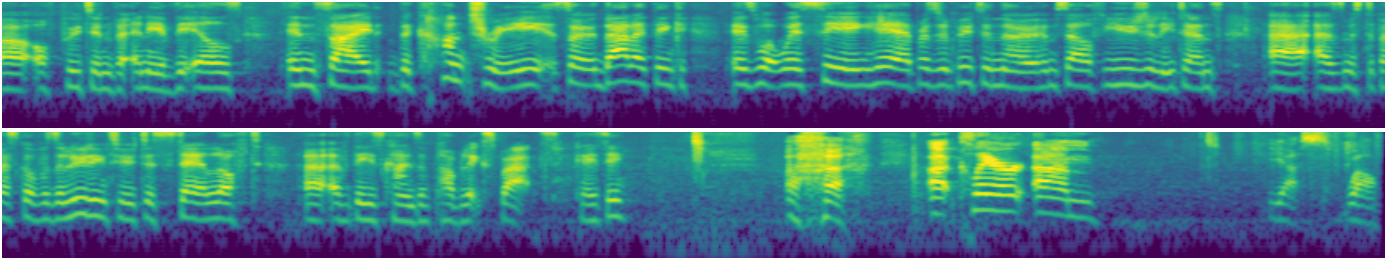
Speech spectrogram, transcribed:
uh, of Putin for any of the ills inside the country. So that, I think, is what we're seeing here. President Putin, though, himself usually tends, uh, as Mr. Peskov was alluding to, to stay aloft uh, of these kinds of public spats. Kasie? Uh, Clare, um, yes, well,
